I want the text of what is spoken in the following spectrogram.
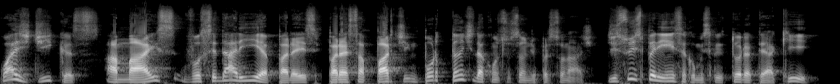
Quais dicas a mais você daria para, esse, para essa parte importante da construção de um personagem? De sua experiência como escritor até aqui,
